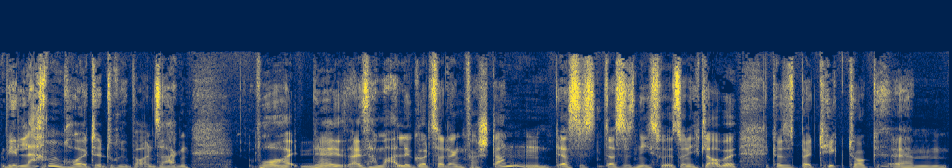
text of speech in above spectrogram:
wir lachen heute drüber und sagen, boah, ne, das haben alle Gott sei Dank verstanden, dass es, dass es nicht so ist. Und ich glaube, dass es bei TikTok ähm,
